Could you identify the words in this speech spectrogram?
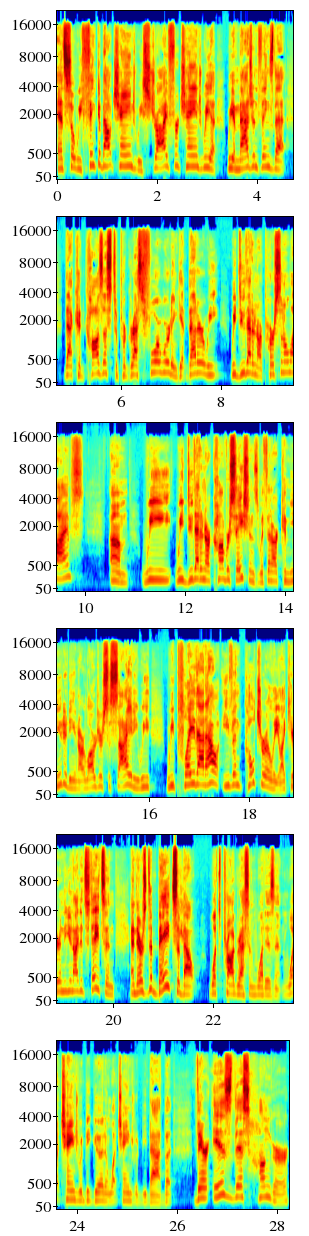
And so we think about change, we strive for change, we, uh, we imagine things that, that could cause us to progress forward and get better. We, we do that in our personal lives. Um, we, we do that in our conversations within our community, in our larger society. We, we play that out even culturally, like here in the United States. And, and there's debates about what's progress and what isn't, and what change would be good and what change would be bad. But there is this hunger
